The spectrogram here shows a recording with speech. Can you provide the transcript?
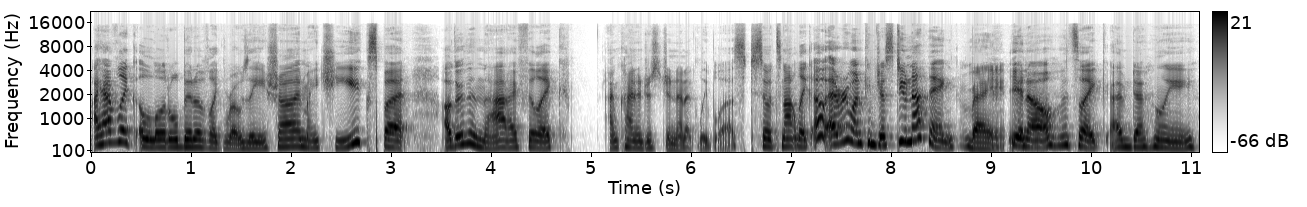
I have like a little bit of like rosacea in my cheeks, but other than that, I feel like I'm kind of just genetically blessed. So it's not like, oh, everyone can just do nothing. right You know, it's like I'm definitely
